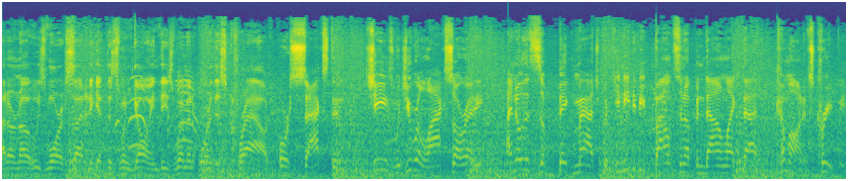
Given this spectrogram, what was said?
I don't know who's more excited to get this one going, these women or this crowd. Or Saxton. Jeez, would you relax already? I know this is a big match, but you need to be bouncing up and down like that? Come on, it's creepy.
